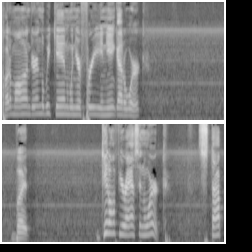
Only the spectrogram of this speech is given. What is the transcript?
put them on during the weekend when you're free and you ain't got to work. But get off your ass and work. Stop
